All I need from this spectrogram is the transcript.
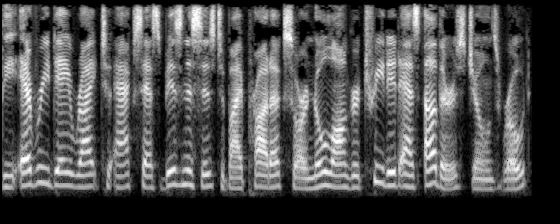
the everyday right to access businesses to buy products, are no longer treated as others, Jones wrote.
